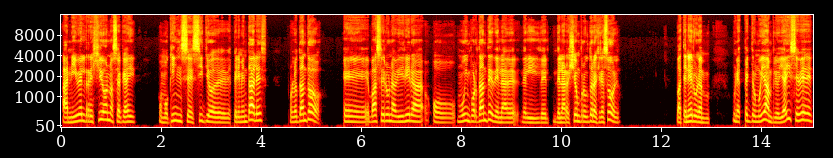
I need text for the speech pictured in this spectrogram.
a nivel región, o sea que hay como 15 sitios de, experimentales. Por lo tanto, eh, va a ser una vidriera muy importante de la, región productora de girasol. Va a tener un espectro muy amplio. Y ahí se ve,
